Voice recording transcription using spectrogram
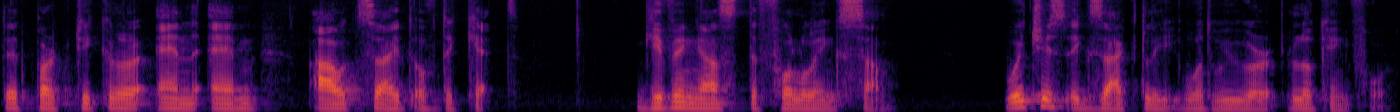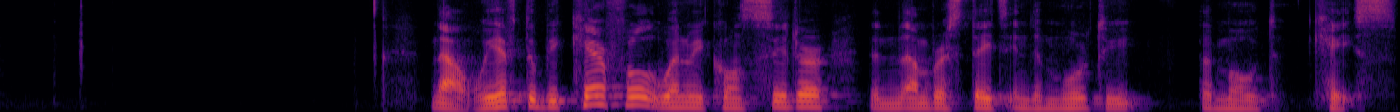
that particular nm outside of the ket, giving us the following sum, which is exactly what we were looking for. Now, we have to be careful when we consider the number states in the multi-mode case,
